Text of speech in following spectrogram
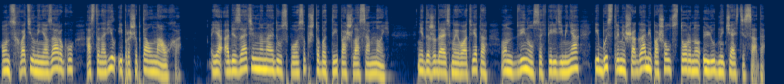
он схватил меня за руку, остановил и прошептал на ухо. «Я обязательно найду способ, чтобы ты пошла со мной». Не дожидаясь моего ответа, он двинулся впереди меня и быстрыми шагами пошел в сторону людной части сада.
